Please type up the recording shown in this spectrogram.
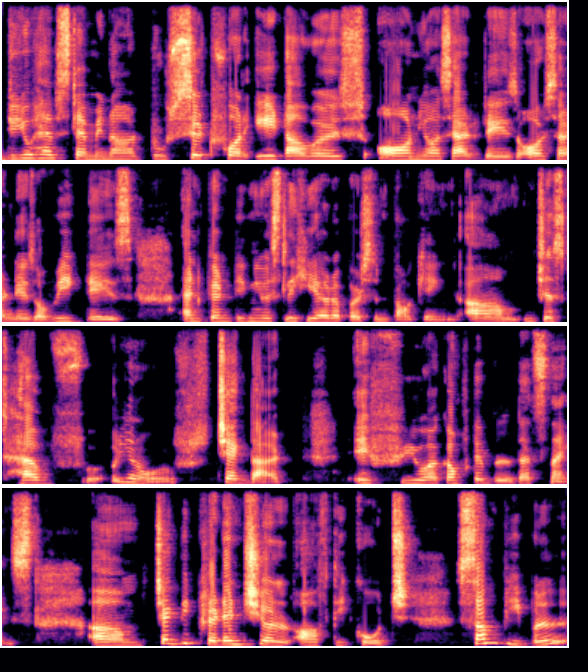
Do you have stamina to sit for 8 hours on your Saturdays or Sundays or weekdays and continuously hear a person talking? Um, just have, you know, check that if you are comfortable that's nice um, check the credential of the coach some people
